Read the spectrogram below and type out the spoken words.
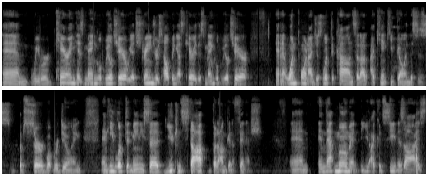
and we were carrying his mangled wheelchair. We had strangers helping us carry this mangled wheelchair. And at one point, I just looked at Kyle and said, I, I, can't keep going. This is absurd what we're doing. And he looked at me and he said, You can stop, but I'm going to finish. And in that moment, I could see it in his eyes.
